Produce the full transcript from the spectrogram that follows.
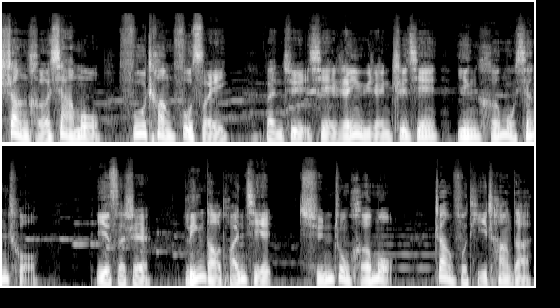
上和下睦，夫唱妇随。本句写人与人之间应和睦相处，意思是领导团结，群众和睦。丈夫提倡的，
